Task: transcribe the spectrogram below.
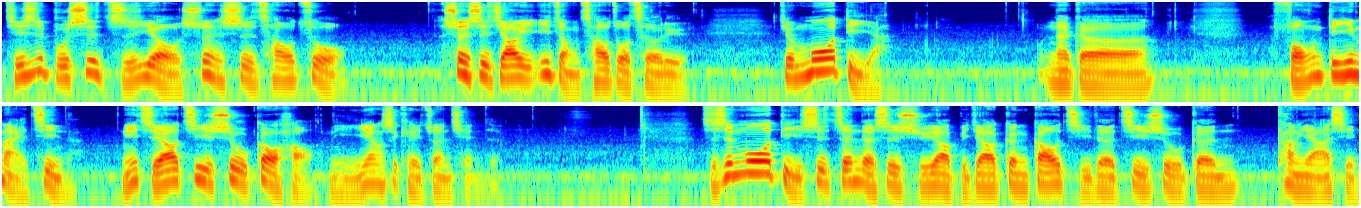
其实不是只有顺势操作、顺势交易一种操作策略，就摸底啊，那个逢低买进，你只要技术够好，你一样是可以赚钱的。只是摸底是真的是需要比较更高级的技术跟抗压性，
